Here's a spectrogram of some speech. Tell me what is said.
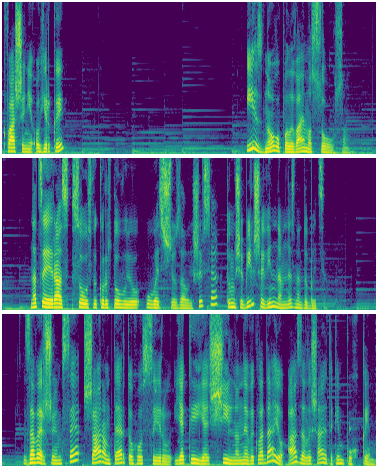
квашені огірки і знову поливаємо соусом. На цей раз соус використовую увесь, що залишився, тому що більше він нам не знадобиться. Завершуємо все шаром тертого сиру, який я щільно не викладаю, а залишаю таким пухким.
